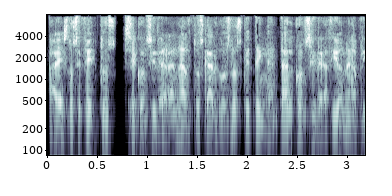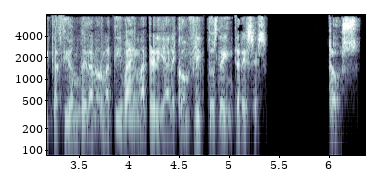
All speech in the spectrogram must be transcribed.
A estos efectos, se considerarán altos cargos los que tengan tal consideración en aplicación de la normativa en materia de conflictos de intereses. 2.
